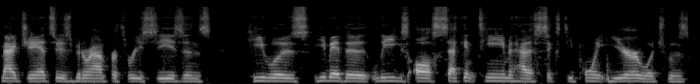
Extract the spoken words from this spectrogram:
Mac Jansen, who's been around for three seasons. He was he made the league's all second team and had a 60 point year, which was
